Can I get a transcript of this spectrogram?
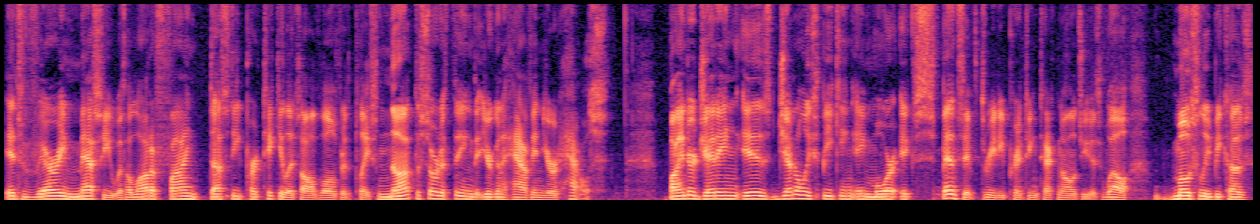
it's very messy with a lot of fine, dusty particulates all over the place. Not the sort of thing that you're going to have in your house. Binder jetting is, generally speaking, a more expensive 3D printing technology as well, mostly because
